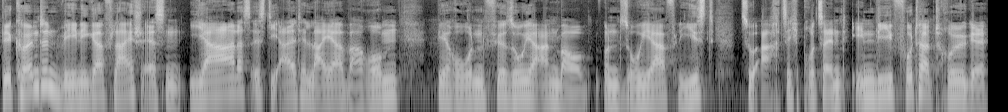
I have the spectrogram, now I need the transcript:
Wir könnten weniger Fleisch essen. Ja, das ist die alte Leier. Warum? Wir roden für Sojaanbau und Soja fließt zu 80 Prozent in die Futtertröge.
